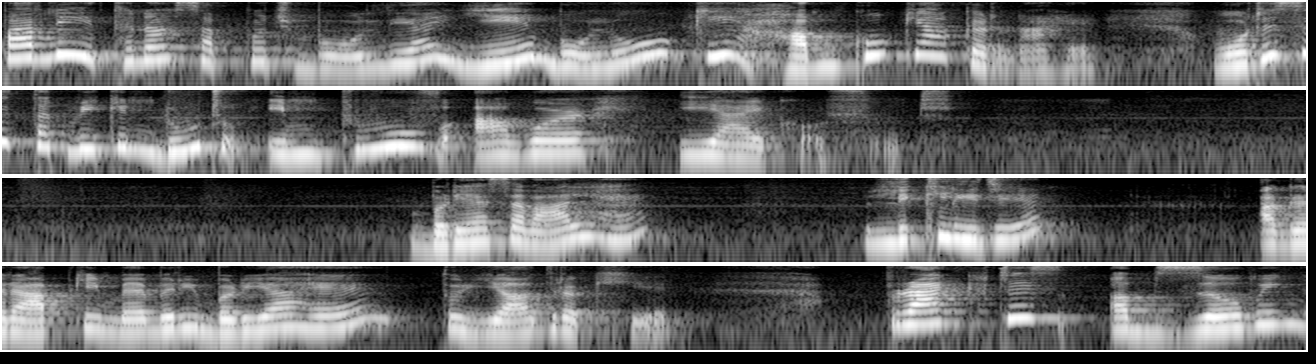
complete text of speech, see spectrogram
पावनी इतना सब कुछ बोल दिया, ये बोलो कि हमको क्या करना है? What is it that we can do to improve our E I question बढ़िया सवाल है। लिख लीजिए। अगर आपकी मेमोरी बढ़िया है तो याद रखिए। Practice observing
